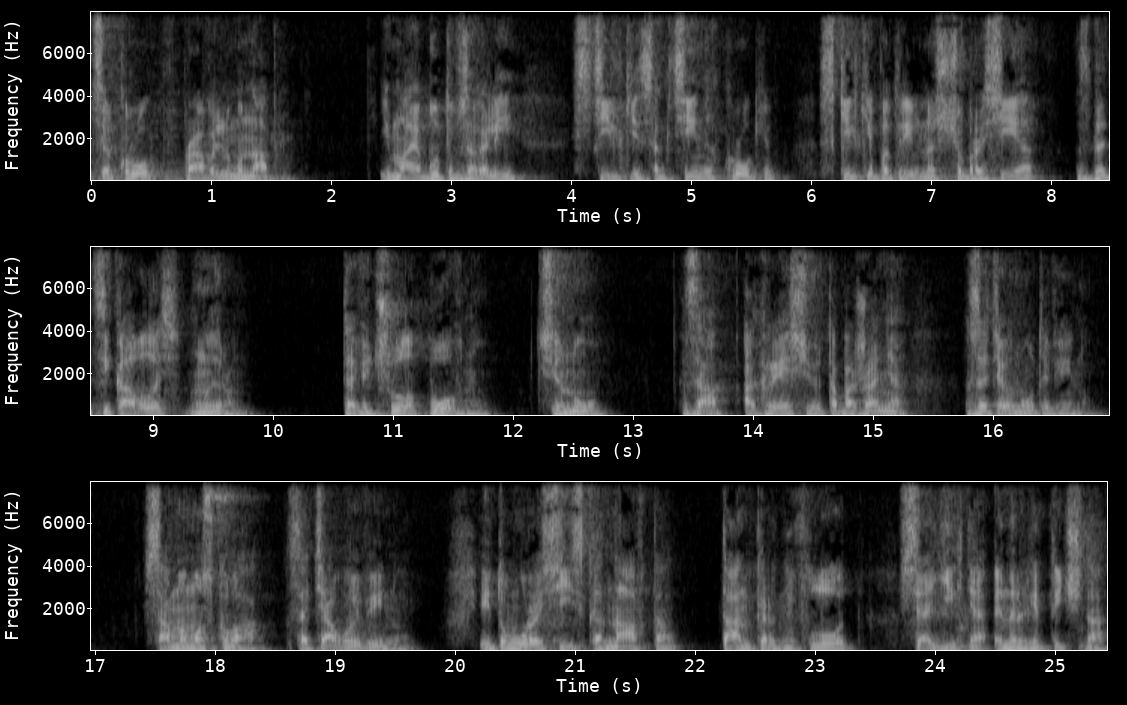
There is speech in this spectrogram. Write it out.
Це крок в правильному напрямку. І має бути взагалі стільки санкційних кроків, скільки потрібно, щоб Росія зацікавилась миром та відчула повну ціну за агресію та бажання затягнути війну. Саме Москва затягує війну. І тому російська нафта, танкерний флот, вся їхня енергетична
